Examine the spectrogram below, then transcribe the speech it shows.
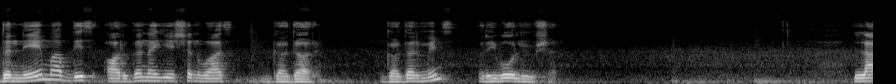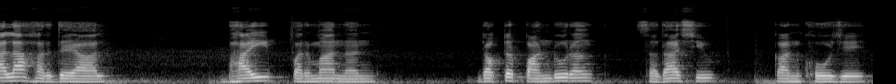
The name of this organization was Gadar. Gadar means revolution. Lala Hardayal, Bhai Parmanand, Dr. Pandurang Sadashiv Khankhoje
